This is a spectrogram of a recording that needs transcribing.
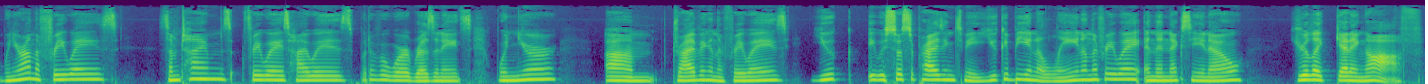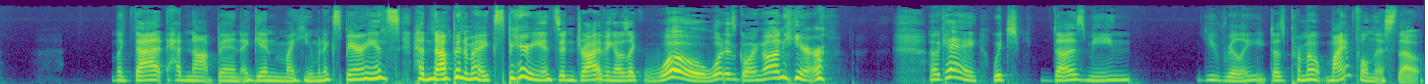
When you're on the freeways, sometimes freeways, highways, whatever word resonates, when you're um, driving on the freeways, you it was so surprising to me. You could be in a lane on the freeway, and then next thing you know, you're like getting off. Like that had not been again my human experience had not been my experience in driving. I was like, "Whoa, what is going on here?" okay, which does mean you really does promote mindfulness though.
